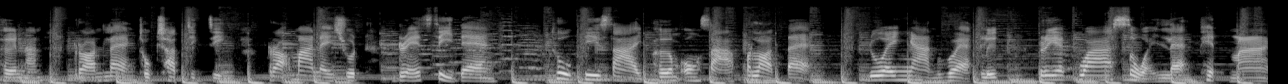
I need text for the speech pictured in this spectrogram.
เธอนั้น ร้อนแรงทุกช็อตจริง ๆ เพราะมาในชุดเดรสสีแดง ถูกดีไซน์เพิ่มองศาปลอดแตก ด้วยงานแหวกลึก เรียกว่าสวยและเผ็ดมาก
